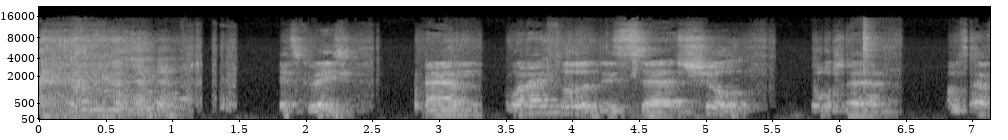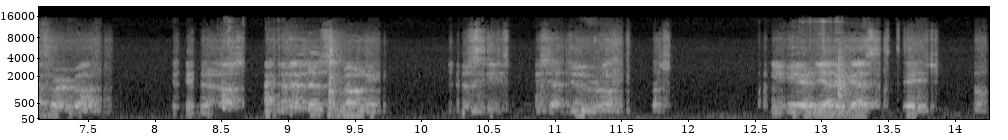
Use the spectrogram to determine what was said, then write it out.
uh, it's great. Um, when I thought of this uh, show, I thought um, I was out for a run, believe it or not. I'm going to lose running, Lucy, which I do run, but when you hear the other guys on stage, you know,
